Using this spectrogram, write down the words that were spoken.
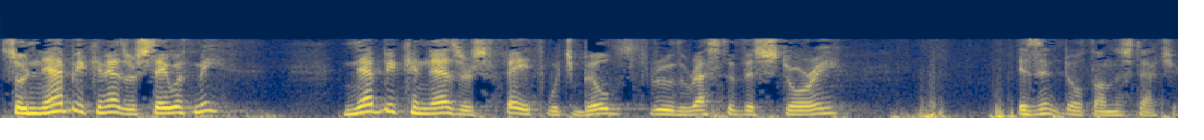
So Nebuchadnezzar, stay with me. Nebuchadnezzar's faith, which builds through the rest of this story, isn't built on the statue.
